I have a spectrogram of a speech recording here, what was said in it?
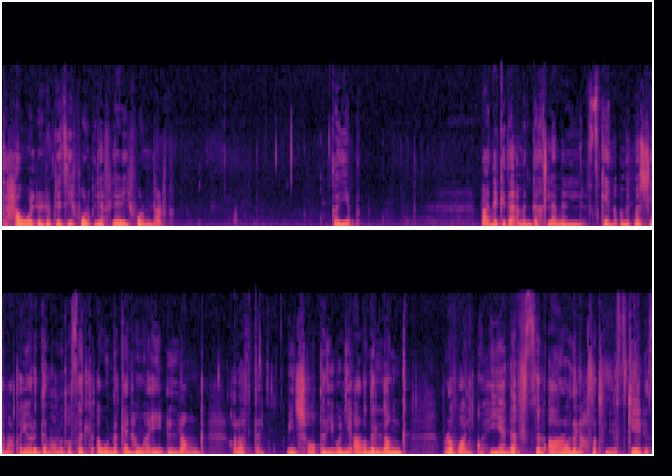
تحول ال rhabditiform إلى filariform larva طيب. بعد كده قامت داخلة من ال skin وقامت ماشية مع تيار الدم وقامت وصلت لأول مكان هو إيه؟ ال lung خلاص؟ طيب. مين شاطر يقول لي أعراض ال lung برافو عليكم. هي نفس الأعراض اللي حصلت في الإسكيرس.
